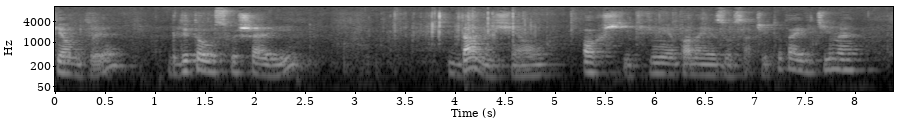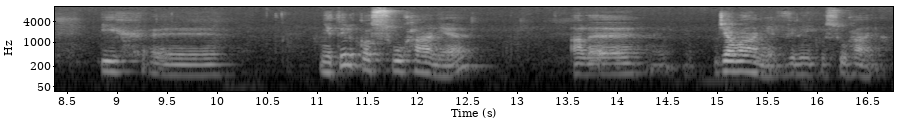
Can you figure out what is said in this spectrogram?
piąty, gdy to usłyszeli, dali się ochrzcić w imię Pana Jezusa. Czyli tutaj widzimy ich y, nie tylko słuchanie, ale działanie w wyniku słuchania.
